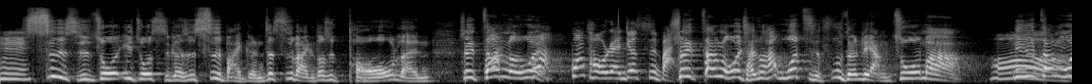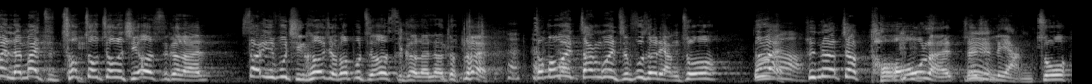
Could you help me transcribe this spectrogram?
嗯，四十桌一桌十个是四百个人，这四百个都是头人，所以张龙卫，光头人就四百，所以张龙卫才说他我只负责两桌嘛。哦你看张龙卫人脉只凑凑凑得起二十个人，上一夫请喝酒都不止二十个人了，对不对？怎么会张卫只负责两桌？对不对？啊所以那叫头人，所以是两桌，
